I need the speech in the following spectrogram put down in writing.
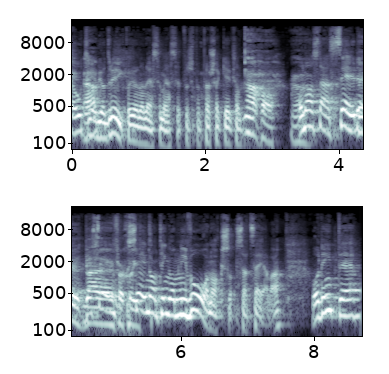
jag otrevlig och dryg på grund av det smset. För, för, försöker liksom. Jaha, ja. Och någonstans säger det, det säger, säger någonting om nivån också så att säga. Va? Och det är inte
